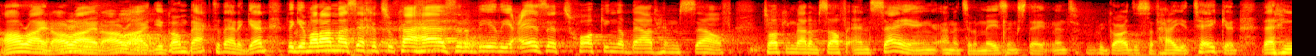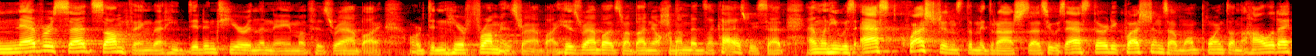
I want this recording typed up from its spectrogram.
All right all right, all right. You're going back to that again. The Gemara Masechet Sukkah has Rabbi Eliezer talking about himself, talking about himself and saying, and it's an amazing statement, regardless of how you take it, that he never said something that he didn't hear in the name of his rabbi or didn't hear from his rabbi. His rabbi is Rabban Yochanan ben Zakkai, as we said. And when he was asked questions, the Midrash says, he was asked 30 questions at one point on the holiday.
